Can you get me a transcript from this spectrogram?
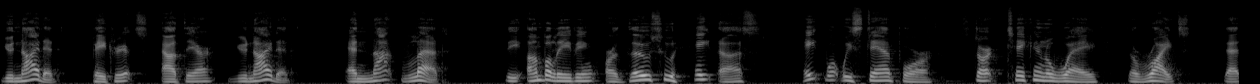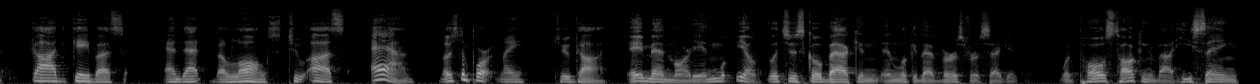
united, patriots out there, united, and not let the unbelieving or those who hate us, hate what we stand for, start taking away the rights that God gave us and that belongs to us and, most importantly, to God. Amen, Marty. And, you know, let's just go back and, and look at that verse for a second. What Paul's talking about, he's saying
